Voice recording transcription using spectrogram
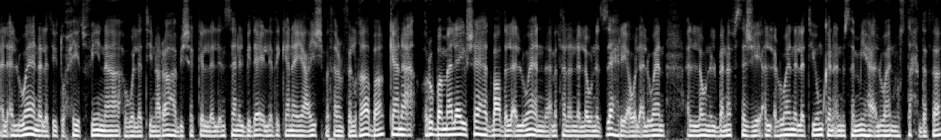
الألوان التي تحيط فينا والتي نراها بشكل. الإنسان البدائي الذي كان يعيش مثلا في الغابة كان ربما لا يشاهد بعض الألوان مثلا اللون الزهري أو الألوان اللون البنفسجي الألوان التي يمكن أن نسميها ألوان مستحدثة.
